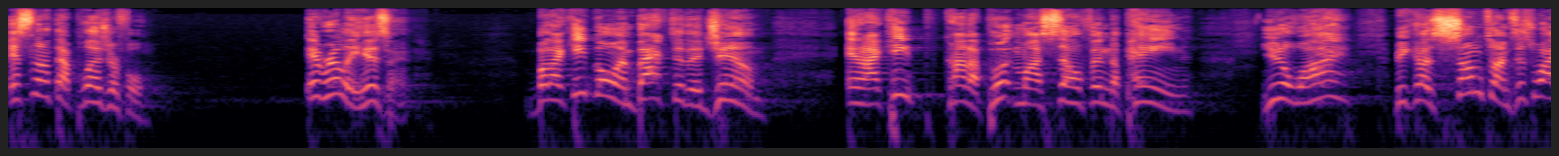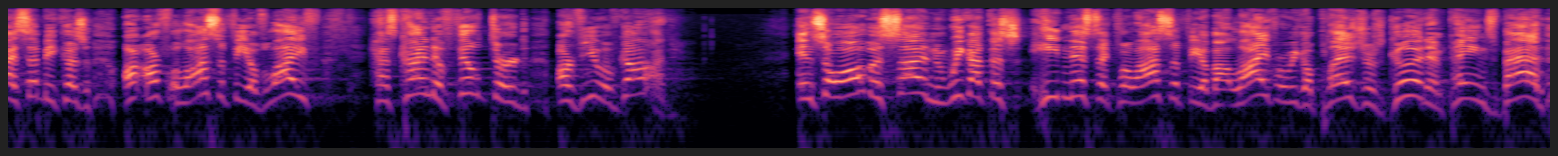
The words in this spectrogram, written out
It's not that pleasurable. It really isn't. But I keep going back to the gym and I keep kind of putting myself into pain. You know why? Because sometimes, that's why I said because our, our philosophy of life has kind of filtered our view of God. And so all of a sudden, we got this hedonistic philosophy about life where we go, pleasure's good and pain's bad.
